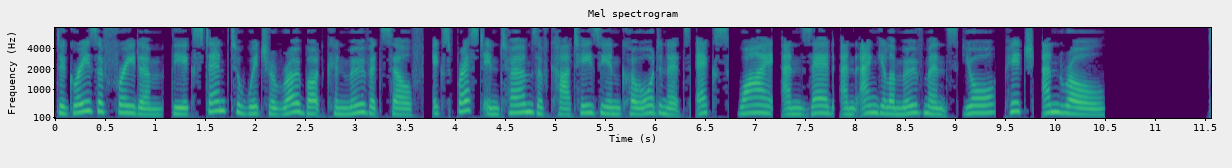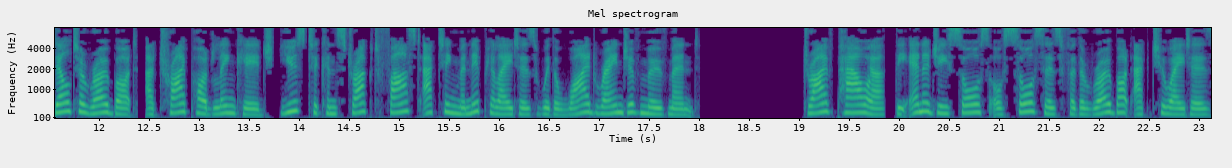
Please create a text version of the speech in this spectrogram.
Degrees of freedom, the extent to which a robot can move itself, expressed in terms of Cartesian coordinates x, y, and z and angular movements yaw, pitch, and roll. Delta Robot, a tripod linkage used to construct fast-acting manipulators with a wide range of movement. Drive power, the energy source or sources for the robot actuators.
